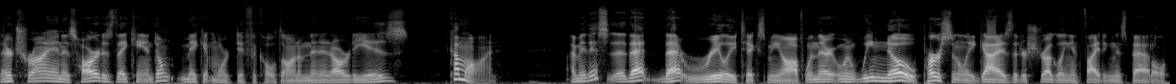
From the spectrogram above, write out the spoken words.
They're trying as hard as they can. Don't make it more difficult on them than it already is. Come on. I mean, this uh, that that really ticks me off when they're when we know personally guys that are struggling and fighting this battle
